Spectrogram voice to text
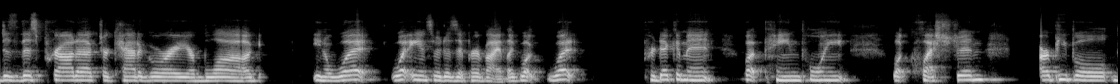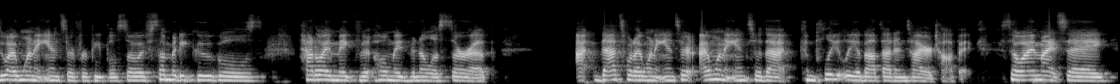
does this product or category or blog you know what what answer does it provide like what what predicament what pain point what question are people do i want to answer for people so if somebody googles how do i make homemade vanilla syrup I, that's what I want to answer. I want to answer that completely about that entire topic. So I might say,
